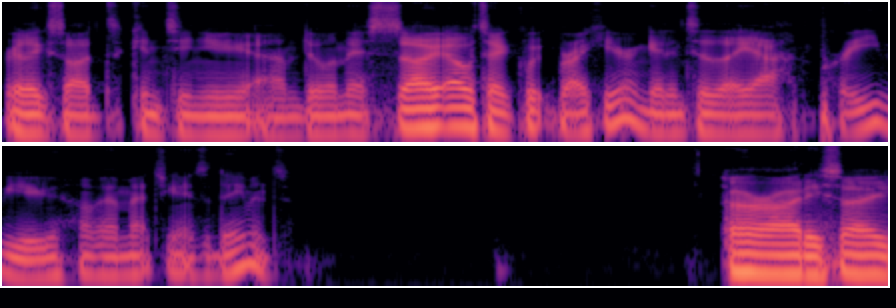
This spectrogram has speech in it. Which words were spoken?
really excited to continue um, doing this. So I'll take a quick break here and get into the uh, preview of our match against the Demons. Alrighty, so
